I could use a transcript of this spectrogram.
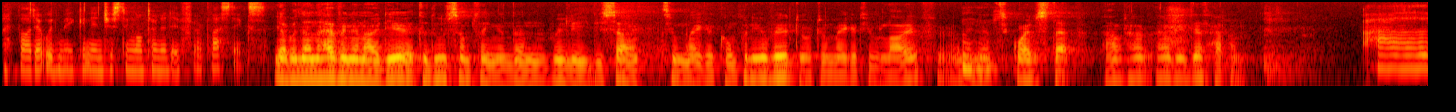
I thought it would make an interesting alternative for plastics. Yeah, but then having an idea to do something and then really decide to make a company of it or to make it your life, I mean, Mhm. that's quite a step. How, how, how did that happen? Uh,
